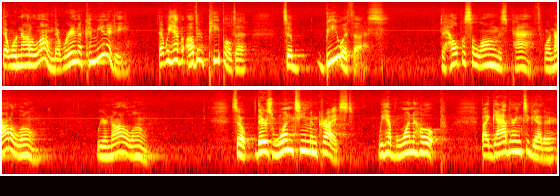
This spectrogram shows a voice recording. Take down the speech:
that we're not alone, that we're in a community, that we have other people to, to be with us, to help us along this path. We're not alone. We are not alone. So there's one team in Christ. We have one hope. By gathering together,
